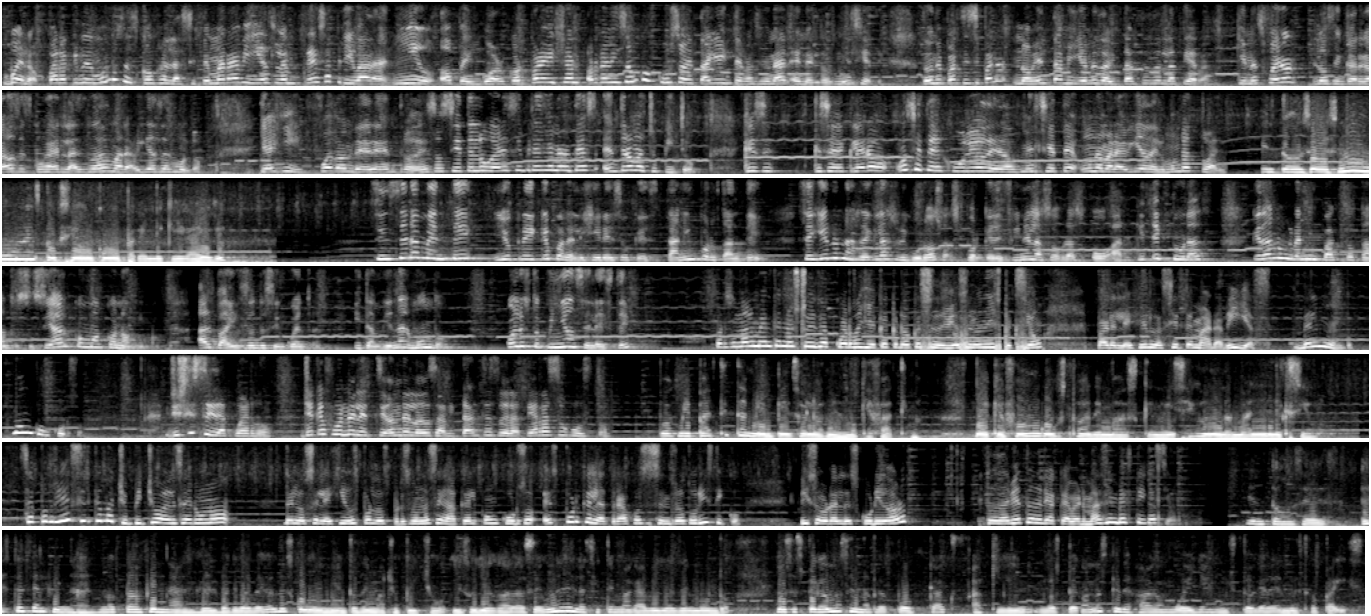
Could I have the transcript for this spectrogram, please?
Bueno, para que en el mundo se escojan las siete maravillas, la empresa privada New Open World Corporation organizó un concurso de talla internacional en el 2007, donde participaron 90 millones de habitantes de la Tierra, quienes fueron los encargados de escoger las nuevas maravillas del mundo. Y allí fue donde dentro de esos siete lugares impresionantes entró Machu Picchu, que se, que se declaró un 7 de julio de 2007 una maravilla del mundo actual. Entonces, ¿no hubo una instrucción como para elegir a ello? Sinceramente, yo creí que para elegir eso que es tan importante, siguieron unas reglas rigurosas porque definen las obras o arquitecturas que dan un gran impacto tanto social como económico al país donde se encuentran y también al mundo. ¿Cuál es tu opinión, Celeste? Personalmente no estoy de acuerdo ya que creo que se debió hacer una inspección para elegir las siete maravillas del mundo, no un concurso. Yo sí estoy de acuerdo, ya que fue una elección de los habitantes de la Tierra a su gusto. Por mi parte también pienso lo mismo que Fátima, ya que fue un gusto además que no hicieron una mala elección. Se podría decir que Machu Picchu al ser uno de los elegidos por las personas en aquel concurso es porque le atrajo ese centro turístico. Y sobre el descubridor, todavía tendría que haber más investigación. Entonces, este es el final, no tan final, del verdadero descubrimiento de Machu Picchu y su llegada a ser una de las siete maravillas del mundo los esperamos en otro podcast aquí en Los Peruanos que dejaron huella en la historia de nuestro país.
